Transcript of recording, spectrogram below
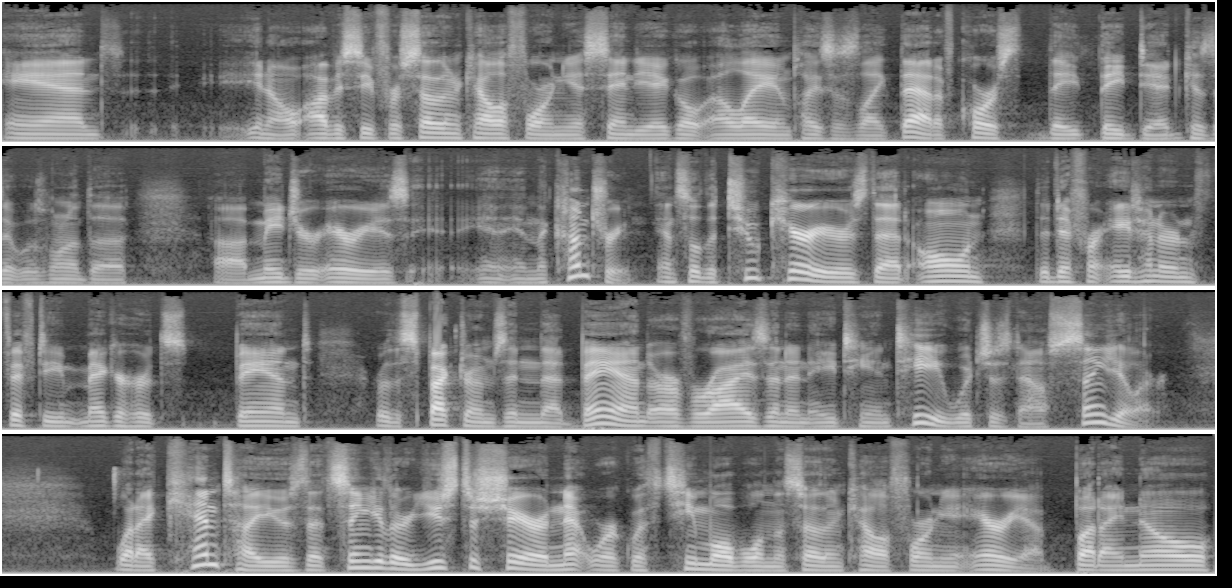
And you know, obviously for Southern California, San Diego, LA, and places like that, of course they, they did because it was one of the uh, major areas in, in the country. And so the two carriers that own the different 850 megahertz band or the spectrums in that band are Verizon and AT&T, which is now Cingular. What I can tell you is that Cingular used to share a network with T-Mobile in the Southern California area, but I know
